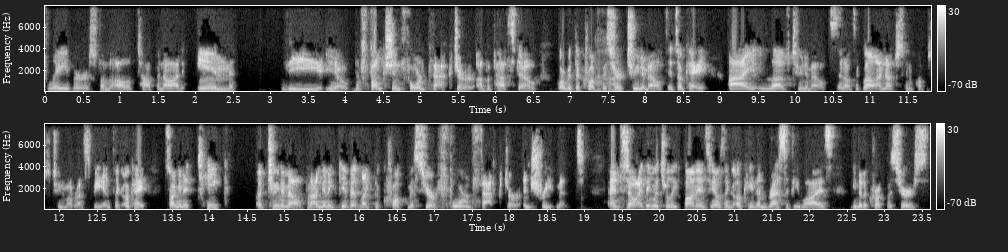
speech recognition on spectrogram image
flavors from the olive tapenade in the you know the function form factor of a pesto. Or with the croque uh-huh. monsieur tuna melt, it's okay. I love tuna melts, and I was like, well, I'm not just going to publish a tuna melt recipe. And it's like, okay, so I'm going to take a tuna melt, but I'm going to give it like the croque monsieur form factor and treatment. And so I think what's really fun is, you know, I was like, okay, then recipe wise, you know, the croque monsieur's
